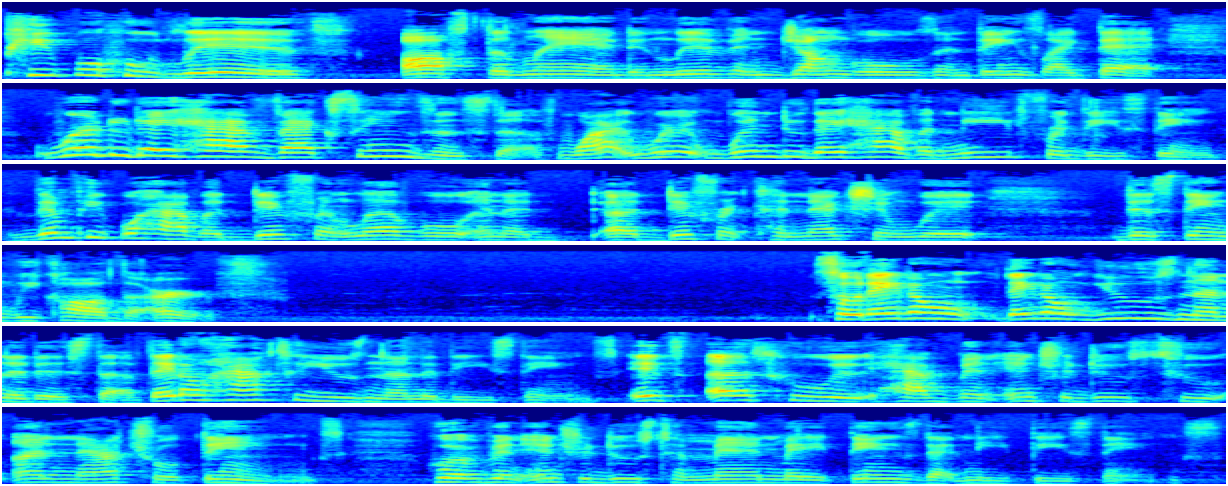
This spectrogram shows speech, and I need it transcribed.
people who live off the land and live in jungles and things like that where do they have vaccines and stuff? Why? Where? When do they have a need for these things? Then people have a different level and a, a different connection with this thing we call the earth. So they don't they don't use none of this stuff. They don't have to use none of these things. It's us who have been introduced to unnatural things, who have been introduced to man-made things that need these things.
